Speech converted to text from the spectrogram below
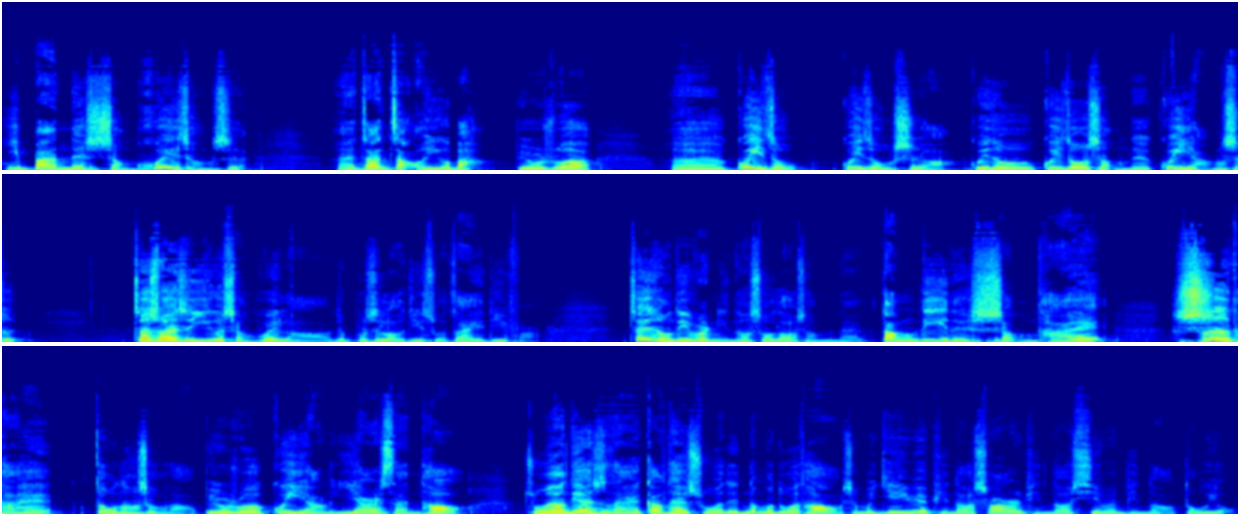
一般的省会城市，呃，咱找一个吧，比如说，呃，贵州，贵州市啊，贵州贵州省的贵阳市，这算是一个省会了啊，这不是老金所在的地方。这种地方你能收到什么呢？当地的省台、市台都能收到，比如说贵阳一二三套，中央电视台刚才说的那么多套，什么音乐频道、少儿频道、新闻频道都有，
